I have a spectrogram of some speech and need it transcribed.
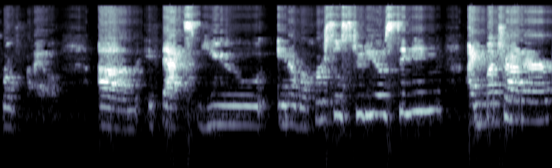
profile. Um, if that's you in a rehearsal studio singing, I'd much rather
